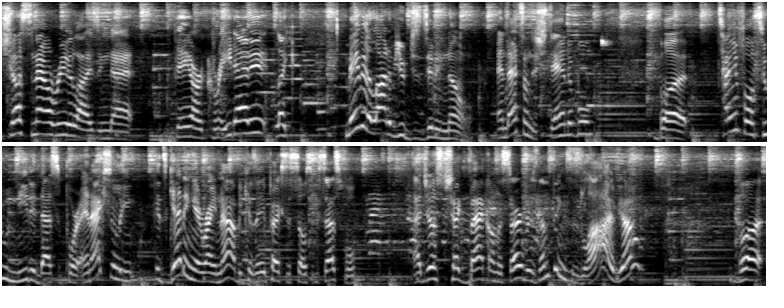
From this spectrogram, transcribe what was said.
just now realizing that they are great at it. Like, maybe a lot of you just didn't know, and that's understandable. But Titanfall 2 needed that support, and actually, it's getting it right now because Apex is so successful. I just checked back on the servers, them things is live, yo. But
